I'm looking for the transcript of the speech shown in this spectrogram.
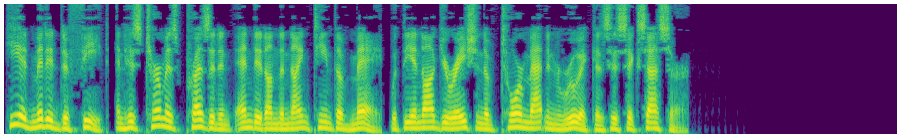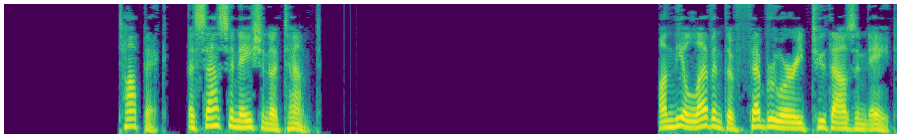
He admitted defeat, and his term as president ended on 19 May, with the inauguration of Taur Matan Ruak as his successor. Assassination attempt On the 11th of February 2008,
